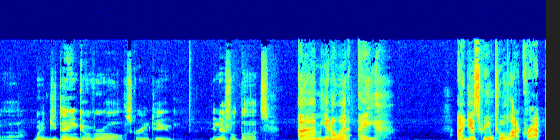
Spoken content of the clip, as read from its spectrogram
Uh, what did you think overall? Scream two, initial thoughts. um, you know what? I I did scream to a lot of crap,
